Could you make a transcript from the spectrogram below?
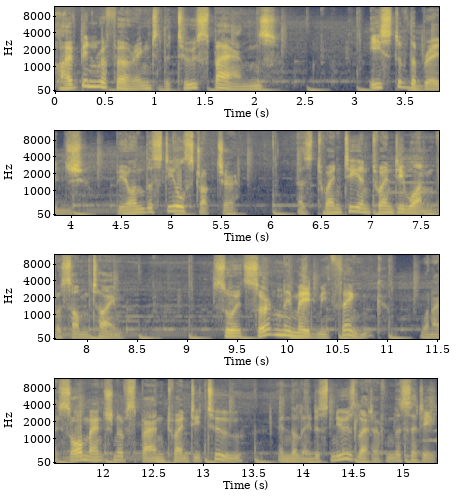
I've been referring to the two spans east of the bridge beyond the steel structure as 20 and 21 for some time. So it certainly made me think when I saw mention of span 22 in the latest newsletter from the city.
